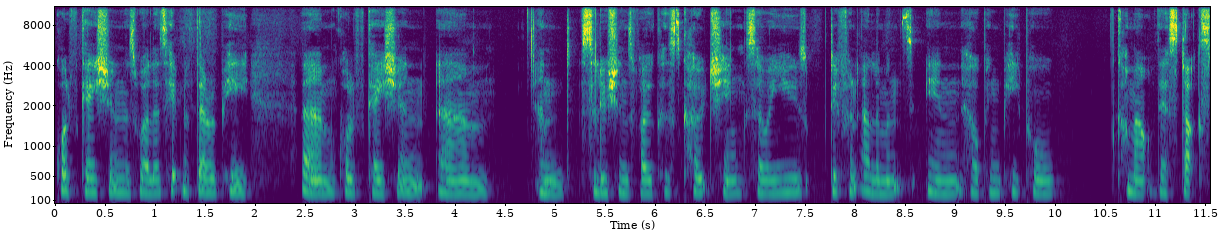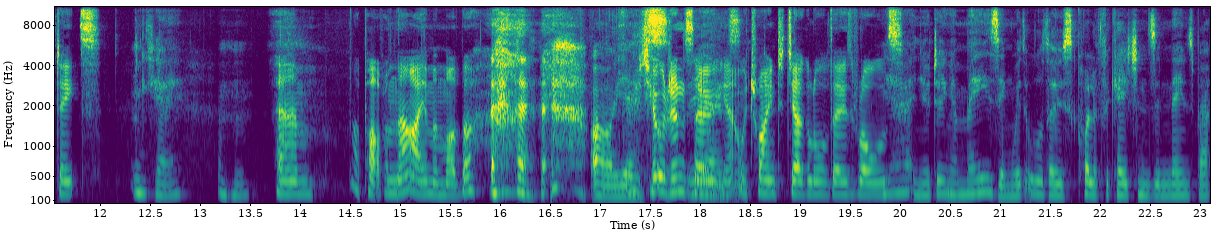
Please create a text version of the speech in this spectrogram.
qualification as well as hypnotherapy um, qualification um, and solutions focused coaching. So I use different elements in helping people come out of their stuck states. Okay. Mm-hmm. Um, apart from that, I am a mother. oh yes, children. So yes. yeah, we're trying to juggle all those roles. Yeah, and you're doing amazing with all those qualifications and names. By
